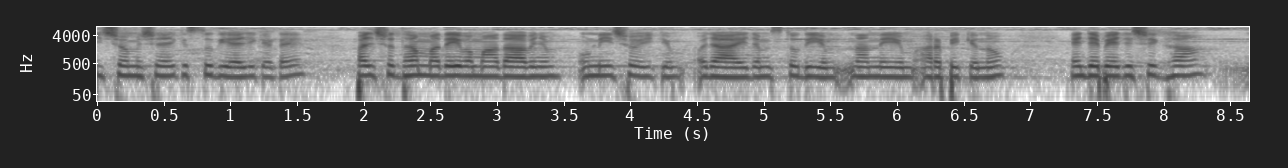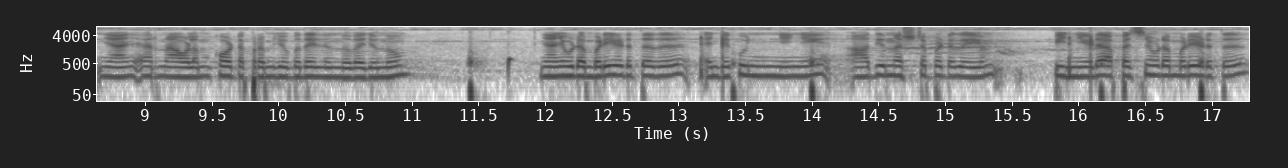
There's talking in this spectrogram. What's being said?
ഈശോമിശയ്ക്ക് സ്തുതിയായിരിക്കട്ടെ. പരിശുദ്ധ അമ്മ ദൈവമാതാവിനും ഉണ്ണീശോയ്ക്കും ഒരായിരം സ്തുതിയും നന്ദിയും അർപ്പിക്കുന്നു. എന്റെ പേര് ശിഖ. ഞാൻ എറണാകുളം കോട്ടപ്പുറം രൂപതയിൽ നിന്ന് വരുന്നു. ഞാൻ ഉടമ്പടി എടുത്തത് എന്റെ കുഞ്ഞിന് ആദ്യം നഷ്ടപ്പെടുകയും പിന്നീട് അപ്പച്ചൻ ഉടമ്പടി എടുത്ത്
